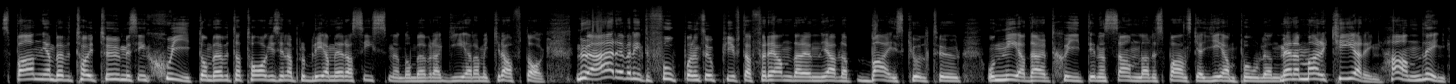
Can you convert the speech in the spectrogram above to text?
Spanien behöver ta itu med sin skit, de behöver ta tag i sina problem med rasismen, de behöver agera med krafttag. Nu är det väl inte fotbollens uppgift att förändra en jävla bajskultur och nedärvt skit i den samlade spanska genpoolen, men en markering, handling,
